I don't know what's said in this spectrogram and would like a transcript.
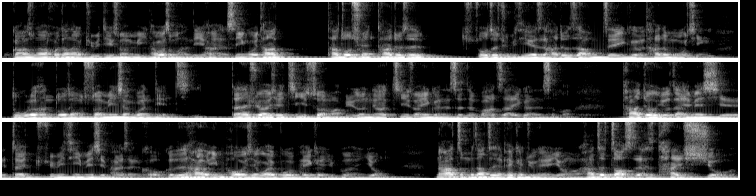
我刚刚说他回到那个 GPT 算命，他为什么很厉害呢？是因为他他做圈，他就是做这 GPTs，他就让这个他的模型读了很多这种算命相关典籍，但是需要一些计算嘛，比如说你要计算一个人生辰八字啊，一个人什么。他就有在里面写，在 GPT 里面写 Python code，可是还有 import 一些外部的 package 不能用。那他怎么让这些 package 可以用啊？他这招实在是太秀了。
